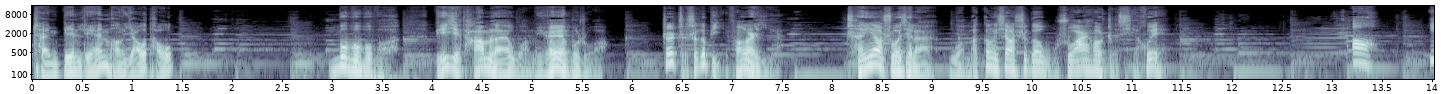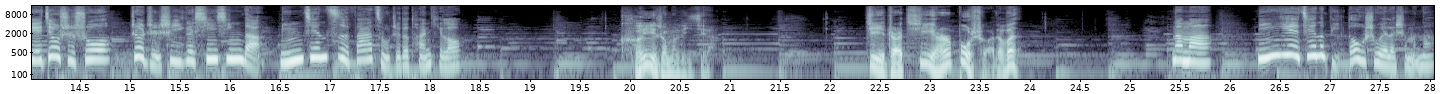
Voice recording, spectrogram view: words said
陈斌连忙摇头：“不不不不，比起他们来，我们远远不如。这只是个比方而已。陈要说起来，我们更像是个武术爱好者协会。”哦，也就是说，这只是一个新兴的民间自发组织的团体喽？可以这么理解。记者锲而不舍的问。那么，您夜间的比斗是为了什么呢？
